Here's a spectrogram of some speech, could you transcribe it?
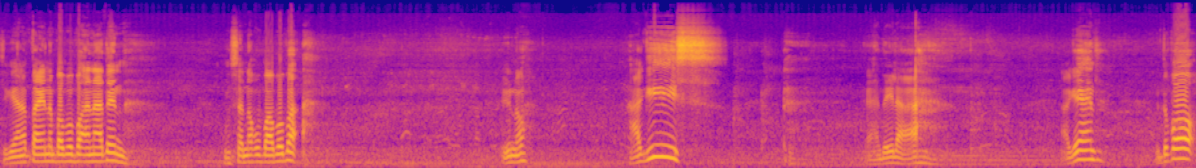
Sige, hanap tayo ng bababaan natin. Kung saan ako bababa. Yun oh. Hagis! Yan, dahil lang ah. Again, ito po.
